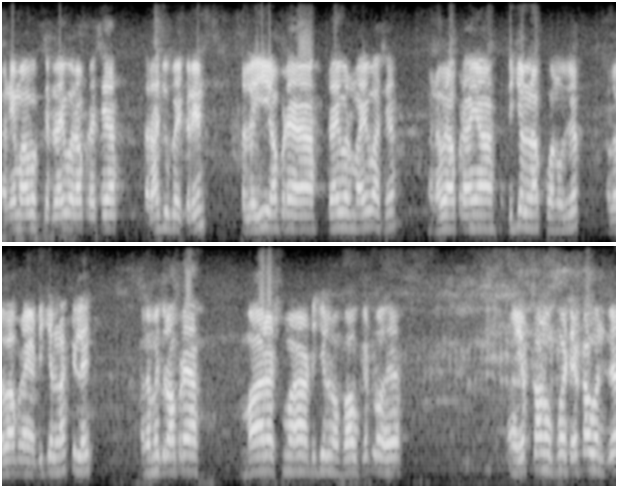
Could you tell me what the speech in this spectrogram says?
અને એમાં આ વખતે ડ્રાઈવર આપણે છે રાજુભાઈ કરીને. એટલે એ આપણે ડ્રાઈવરમાં આવ્યા છે. અને હવે આપણે અહીંયા ડીઝલ નાખવાનું છે. એટલે હવે આપણે અહીંયા ડીઝલ નાખી લઈ. અને મિત્રો આપણે મહારાષ્ટ્રમાં ડીઝલનો ભાવ કેટલો છે? એકાણું પોઈન્ટ એકાવન છે.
